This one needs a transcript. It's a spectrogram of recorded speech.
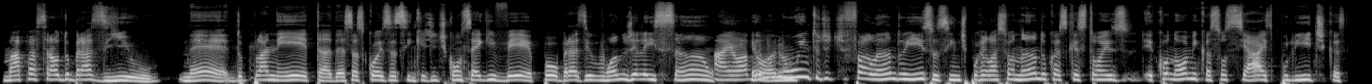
Mapa astral do Brasil, né, do planeta, dessas coisas assim que a gente consegue ver. Pô, Brasil, um ano de eleição. Ah, eu adoro. Eu muito de te falando isso, assim, tipo, relacionando com as questões econômicas, sociais, políticas.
